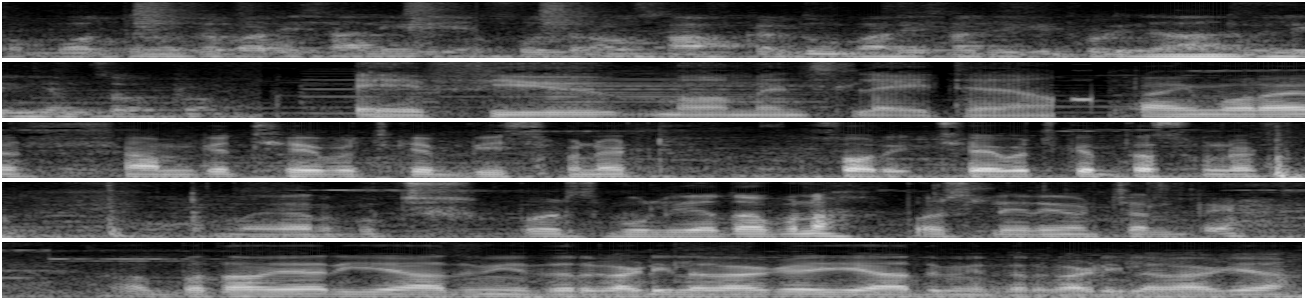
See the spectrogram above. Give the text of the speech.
तो बहुत दिनों से बारिश आ नहीं रही है। सोच रहा हूँ साफ़ कर दूँ बारिश आ जाएगी थोड़ी राहत मिलेगी हम सबको। A few moments later. Time हो रहा है शाम के छः बज के बीस मिनट सॉरी छः बज के दस मिनट। मैं यार कुछ पर्स भूल गया था अपना। पर्स ले रहे हैं, चलते हैं। अब बताओ यार, ये आदमी इधर गाड़ी लगा गया, ये आदमी इधर गाड़ी लगा गया।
